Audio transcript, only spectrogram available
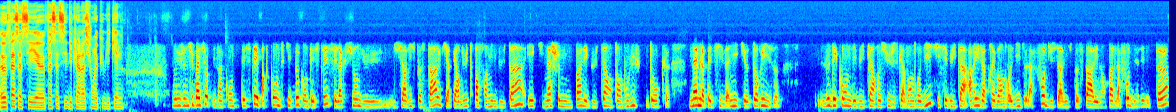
euh, ces, face à ces déclarations républicaines? Oui, je ne suis pas sûre qu'il va contester. Par contre, ce qu'il peut contester, c'est l'action du, service postal qui a perdu 300 000 bulletins et qui n'achemine pas les bulletins en temps voulu. Donc, même la Pennsylvanie qui autorise le décompte des bulletins reçus jusqu'à vendredi, si ces bulletins arrivent après vendredi de la faute du service postal et non pas de la faute des électeurs,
